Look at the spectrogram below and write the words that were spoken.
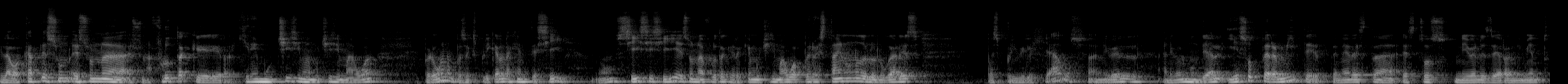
el aguacate es, un, es, una, es una fruta que requiere muchísima, muchísima agua, pero bueno, pues explicar a la gente sí, ¿no? Sí, sí, sí, es una fruta que requiere muchísima agua, pero está en uno de los lugares, pues, privilegiados a nivel, a nivel mundial, y eso permite tener esta, estos niveles de rendimiento.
